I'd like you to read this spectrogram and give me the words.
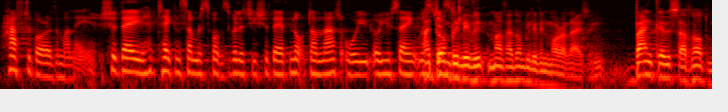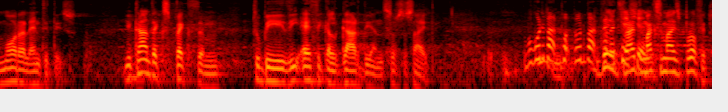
have to borrow the money? Should they have taken some responsibility? Should they have not done that? Or are you, are you saying it was I don't believe it, Martha, I don't believe in moralizing. Bankers are not moral entities. You can't expect them to be the ethical guardians of society. Well, what about, what about they politicians? They try to maximize profit.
